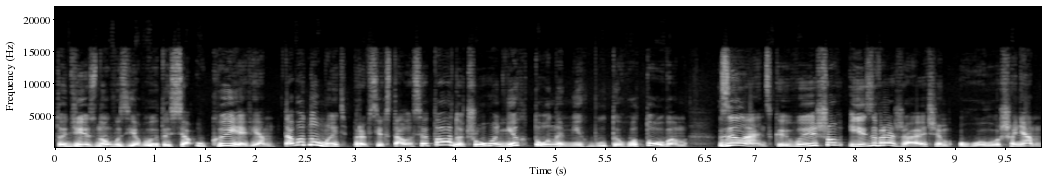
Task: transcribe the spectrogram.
тоді знову з'явитися у Києві. Та в одну мить при всіх сталося те, до чого ніхто не міг бути готовим. Зеленський вийшов із вражаючим оголошенням.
